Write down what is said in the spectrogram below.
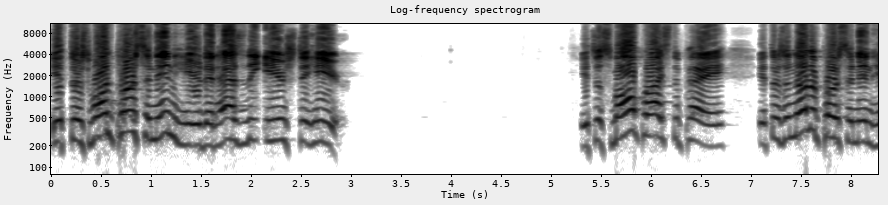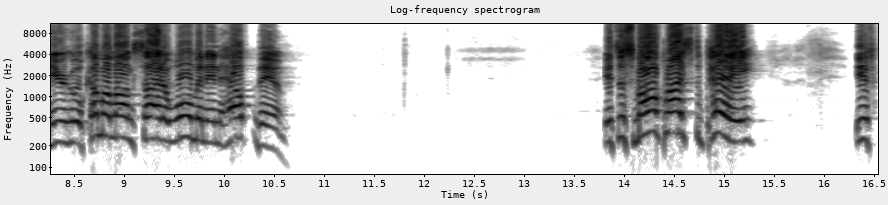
if there's one person in here that has the ears to hear. It's a small price to pay if there's another person in here who will come alongside a woman and help them. It's a small price to pay if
